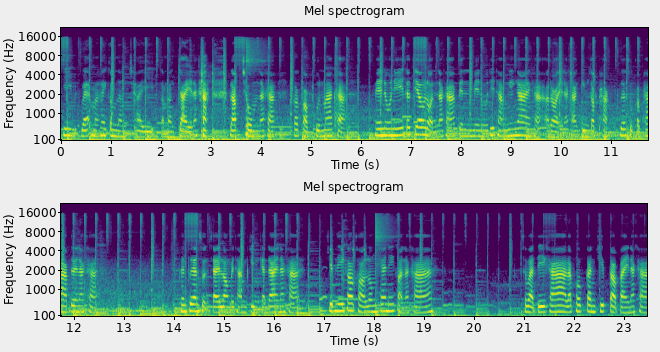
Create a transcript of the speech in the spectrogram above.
ที่แวะมาให้กำลังใจกำลังใจนะคะ รับชมนะคะ ก็ขอบคุณมากค่ะ เมนูนี้เต้าเจี้ยวหล่นนะคะ เป็นเมนูที่ทำง่าย ๆ ค่ะ อร่อยนะคะ กินกับผักเพื่อสุขภาพด้วยนะคะ เพื่อนๆสนใจลองไปทำกินกันได้นะคะ คลิปนี้ก็ขอลงแค่นี้ก่อนนะคะ สวัสดีค่ะ แล้วพบกันคลิปต่อไปนะคะ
